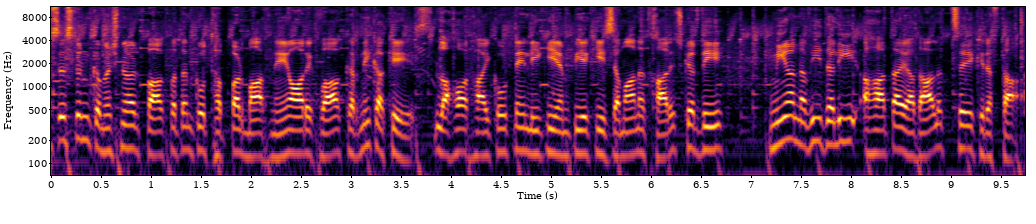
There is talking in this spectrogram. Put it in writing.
असिस्टेंट कमिश्नर पाकपतन को थप्पड़ मारने और अगवा करने का केस। लाहौर हाईकोर्ट ने ली की एम पी ए की जमानत खारिज कर दी। मियाँ नवीद अली अहाता अदालत से गिरफ़्तार।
